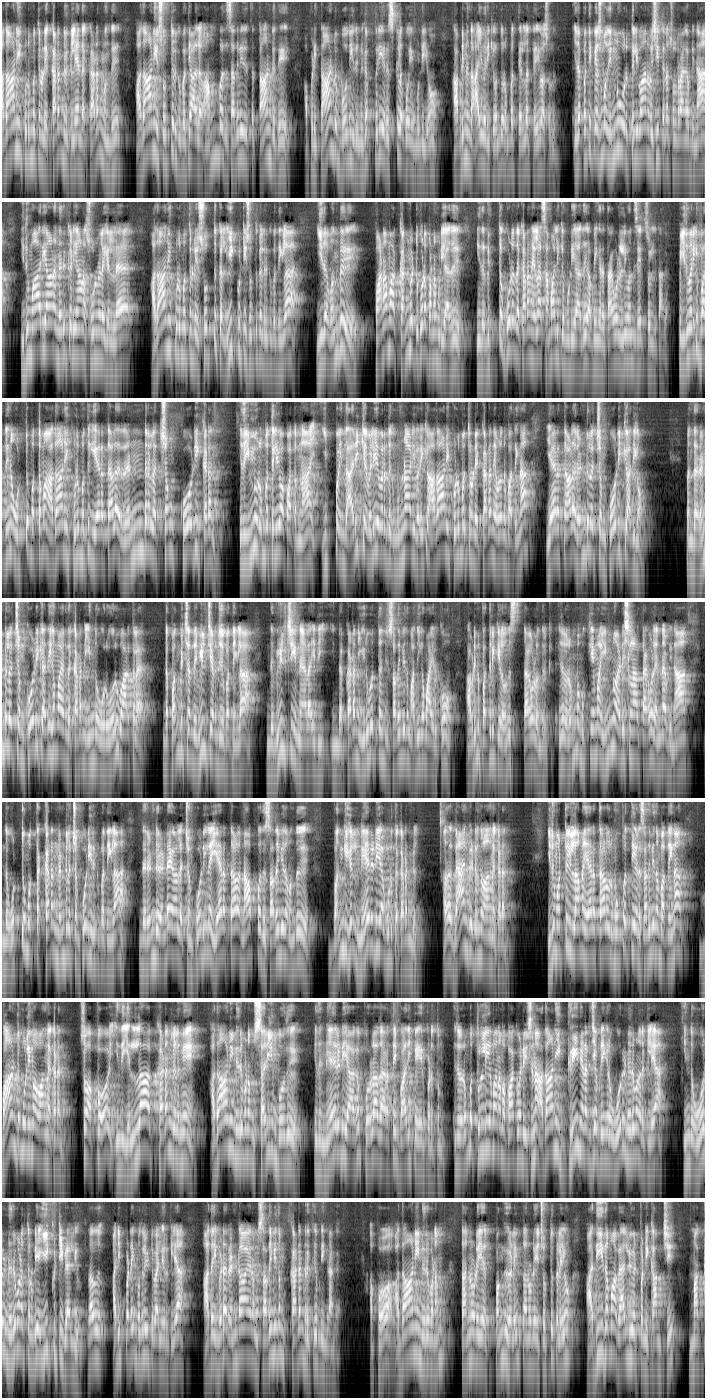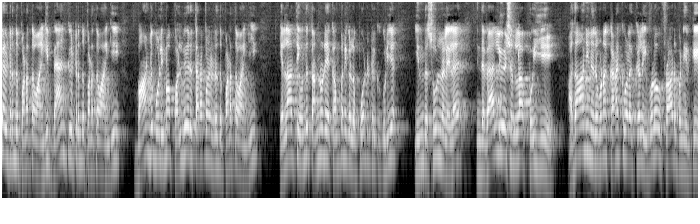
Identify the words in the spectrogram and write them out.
அதானி குடும்பத்தினுடைய கடன் இருக்கு இல்லையா? அந்த கடன் வந்து அதானி சொத்து இருக்கு பற்றி அதில் ஐம்பது சதவீதத்தை தாண்டுது. அப்படி தாண்டும் போது இது மிகப்பெரிய ரிஸ்கில் போய் முடியும் அப்படின்னு இந்த ஆய்வறிக்கை வந்து ரொம்ப தெள்ள தெளிவாக சொல்லுது. இதை பற்றி பேசும்போது இன்னும் ஒரு தெளிவான விஷயத்தை என்ன சொல்கிறாங்க அப்படின்னா இது மாதிரியான நெருக்கடியான சூழ்நிலைகளில் அதானி குழுமத்தினுடைய சொத்துக்கள் ஈக்குட்டி சொத்துக்கள் இருக்குது பார்த்தீங்களா இதை வந்து பணமாக கன்வெர்ட் கூட பண்ண முடியாது. இதை விற்று கூட இந்த கடனை எல்லாம் சமாளிக்க முடியாது அப்படிங்கிற தகவலையும் வந்து சேர்த்து சொல்லியிருக்காங்க. இப்போ இது வரைக்கும் பார்த்தீங்கன்னா ஒட்டு மொத்தமாக அதானி குழுமத்துக்கு ஏறத்தாழ ரெண்டரை லட்சம் கோடி கடன். இது இன்னும் ரொம்ப தெளிவாக பார்த்தோம்னா இப்போ இந்த அறிக்கை வெளியே வர்றதுக்கு முன்னாடி வரைக்கும் அதானி குழுமத்தினுடைய கடன் எவ்வளோன்னு பார்த்தீங்கன்னா ஏறத்தாழ ரெண்டு லட்சம் கோடிக்கு அதிகம். இப்போ இந்த ரெண்டு லட்சம் கோடிக்கு அதிகமாக இருந்த கடன் இந்த ஒரு ஒரு வாரத்தில் இந்த பங்குச்சந்தை வீழ்ச்சி அடைஞ்சது பார்த்தீங்களா? இந்த வீழ்ச்சியினால இது இந்த கடன் இருபத்தஞ்சு சதவீதம் அதிகமாக இருக்கும் அப்படின்னு பத்திரிக்கையில் வந்து தகவல் வந்திருக்கு. இதில் ரொம்ப முக்கியமாக இன்னும் அடிஷ்னலான தகவல் என்ன அப்படின்னா இந்த ஒட்டுமொத்த கடன் ரெண்டு லட்சம் கோடி இருக்குது பார்த்தீங்களா இந்த ரெண்டு ரெண்டே கால் லட்சம் கோடியில் ஏறத்தாழ நாற்பது சதவீதம் வந்து வங்கிகள் நேரடியாக கொடுத்த கடன்கள். அதாவது பேங்க்கிட்ட இருந்து வாங்கின கடன். இது மட்டும் இல்லாமல் ஏறத்தாழ ஒரு முப்பத்தி ஏழு சதவீதம் பார்த்தீங்கன்னா பாண்டு மூலியமாக வாங்கின கடன். ஸோ அப்போது இந்த எல்லா கடன்களுமே அதானி நிறுவனம் சரியும் போது இது நேரடியாக பொருளாதாரத்தை பாதிப்பை ஏற்படுத்தும். இதில் ரொம்ப துல்லியமாக நம்ம பார்க்க வேண்டிய விஷயம்னா அதானி கிரீன் எனர்ஜி அப்படிங்கிற ஒரு நிறுவனம் இருக்கு இல்லையா? இந்த ஒரு நிறுவனத்தினுடைய ஈக்விட்டி வேல்யூ அதாவது அடிப்படை முதலீட்டு வேல்யூ இருக்கு இல்லையா? அதை விட ரெண்டாயிரம் சதவீதம் கடன் இருக்குது அப்படிங்கிறாங்க. அப்போது அதானி நிறுவனம் தன்னுடைய பங்குகளையும் தன்னுடைய சொத்துக்களையும் அதீதமாக வேல்யூவேட் பண்ணி காமிச்சு மக்கள்கிட்ட இருந்து பணத்தை வாங்கி பேங்க்கிட்ட இருந்து பணத்தை வாங்கி பாண்டு மூலிமா பல்வேறு தரப்பினரிருந்து பணத்தை வாங்கி எல்லாத்தையும் வந்து தன்னுடைய கம்பெனிகளில் போட்டுட்டு இருக்கக்கூடிய இந்த சூழ்நிலையில் இந்த வேல்யூவேஷன்லாம் பொய் அதானி நிறுவனம் கணக்கு வழக்குகள் இவ்வளோ ஃப்ராடு பண்ணியிருக்கு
